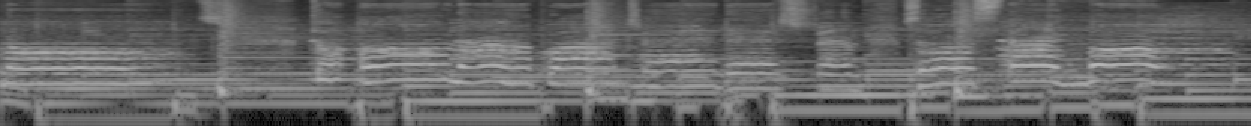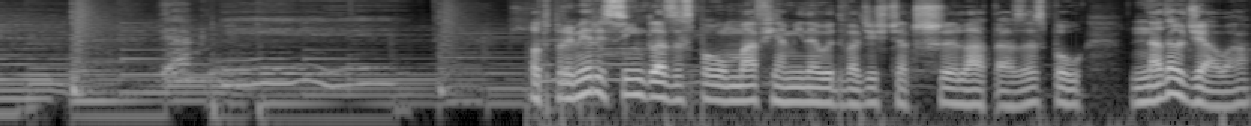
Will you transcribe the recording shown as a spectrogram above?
noc to ona płacze deszczem. Zostań, bo jak nikt. Od premiery singla zespołu Mafia minęły 23 lata. Zespół nadal działa,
